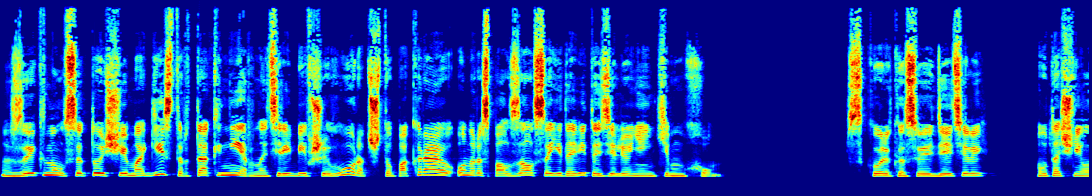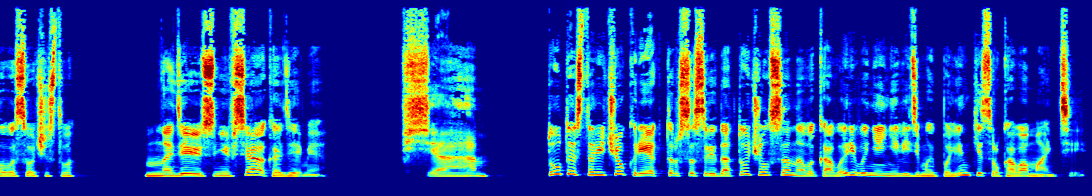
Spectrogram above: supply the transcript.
Заикнулся тощий магистр, так нервно теребивший ворот, что по краю он расползался ядовито-зелененьким мхом. «Сколько свидетелей?» — уточнило высочество. «Надеюсь, не вся Академия?» «Вся», Тут и старичок-ректор сосредоточился на выковыривании невидимой пылинки с рукава мантии.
